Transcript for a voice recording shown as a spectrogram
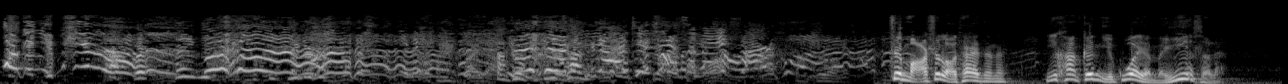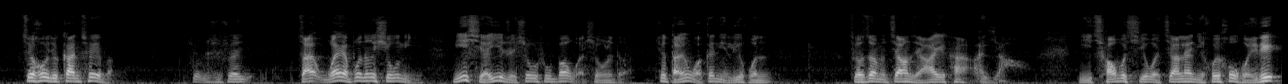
我跟你拼了！哎哎，你你你？大哥，你看，你这什么意思？这马氏老太太呢？一看跟你过也没意思了，最后就干脆吧，就是说，咱我也不能休你，你写一纸休书把我休了得，就等于我跟你离婚了。就这么，姜子牙一看，哎呀，你瞧不起我，将来你会后悔的。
